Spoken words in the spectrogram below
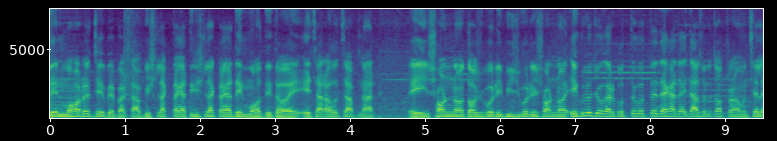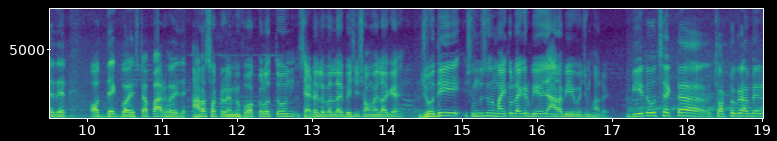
দেনমোহরের যে ব্যাপারটা বিশ লাখ টাকা তিরিশ লাখ টাকা দেন দেনমোহর দিতে হয়। এছাড়া হচ্ছে আপনার এই স্বর্ণ দশ ভরি বিশ ভরি স্বর্ণ এগুলো জোগাড় করতে করতে দেখা যায় যে আসলে চট্টগ্রামের ছেলেদের অর্ধেক বয়সটা পার হয়ে যায়। আরও চট্টগ্রামে ফকলতুন স্যাটেল লেভেলায় বেশি সময় লাগে। যদি সুন্দর সুন্দর মাইকেল ব্যাগের বিয়ে হয়ে যায় আরও বিয়ে করছুম হারে বিয়েটা হচ্ছে একটা চট্টগ্রামের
